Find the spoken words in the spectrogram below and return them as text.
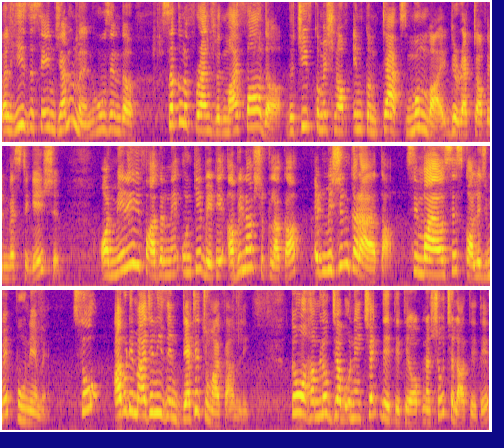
well he is the same gentleman who is in the circle of friends with my father, the Chief Commissioner of Income Tax, Mumbai, Director of Investigation. और मेरे ही फादर ने उनके बेटे अभिनव शुक्ला का एडमिशन कराया था सिम्बायोसिस कॉलेज में, पुणे में। So I would imagine is indebted to my family तो हम लोग जब उन्हें चेक देते थे और अपना शो चलाते थे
